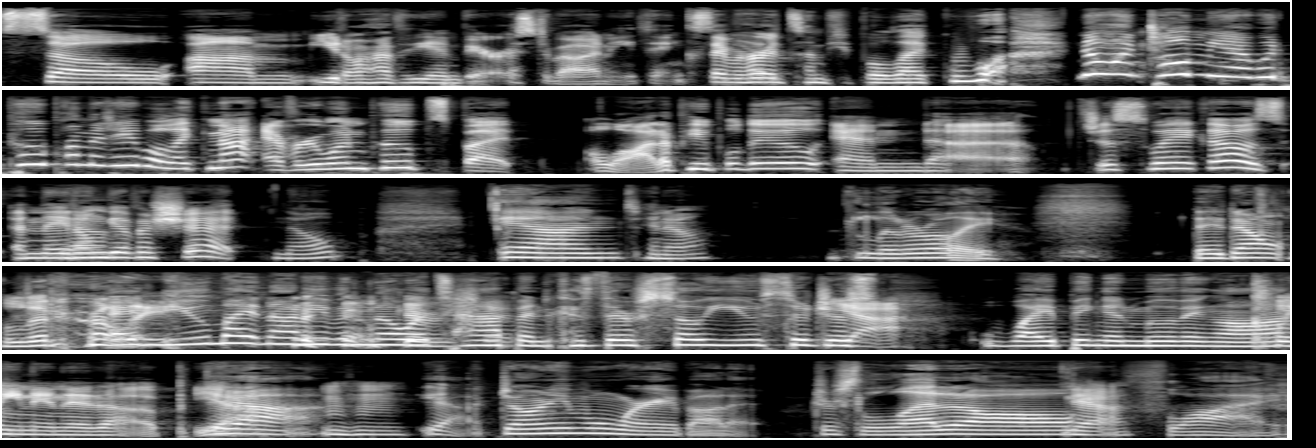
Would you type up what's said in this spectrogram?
So, um you don't have to be embarrassed about anything cuz I've Yeah. heard some people like, "What? No one told me I would poop on the table." Like not everyone poops, but a lot of people do and uh just the way it goes and they Yeah. don't give a shit, nope. And you know? literally, they don't. Literally. And you might not even know what's happened because they're so used to just yeah, wiping and moving on. cleaning it up. Yeah. Mhm. Yeah, don't even worry about it. Just let it all Yeah. fly.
